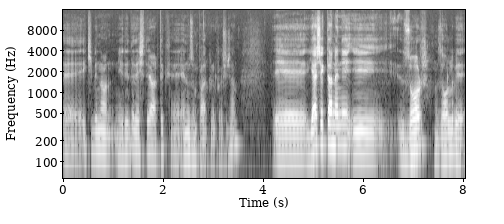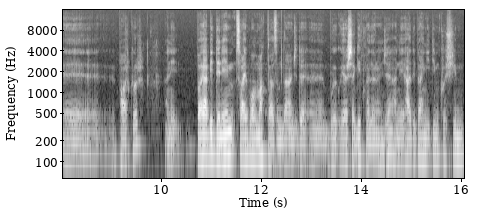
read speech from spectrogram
E, 2017'de de işte artık e, en uzun parkuru koşacağım. E, gerçekten hani e, zor, zorlu bir e, parkur. Hani baya bir deneyim sahibi olmak lazım daha önce de e, bu yarışa gitmeden önce. Hani hadi ben gideyim koşayım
